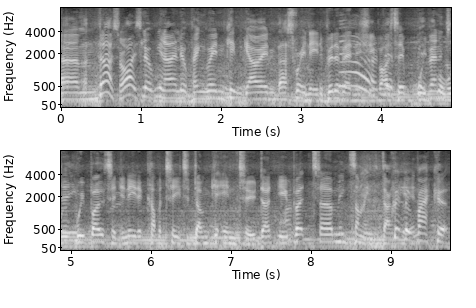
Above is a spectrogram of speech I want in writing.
Um, no, it's all right, it's a little, you know, a little penguin, keep it going. That's what you need, a bit of Yeah, energy. But I said we, we, we both said you need a cup of tea to dunk it into, don't you? But um, Need something to dunk quick it look in. back at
